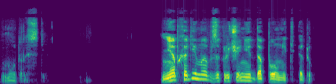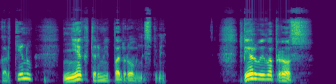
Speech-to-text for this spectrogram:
мудрости. Необходимо в заключении дополнить эту картину некоторыми подробностями. Первый вопрос,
